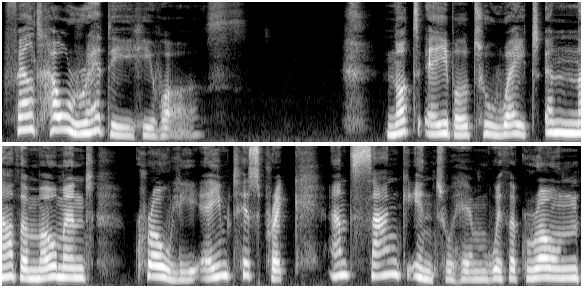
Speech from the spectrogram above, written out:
felt how ready he was. Not able to wait another moment, Crowley aimed his prick and sank into him with a groan,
